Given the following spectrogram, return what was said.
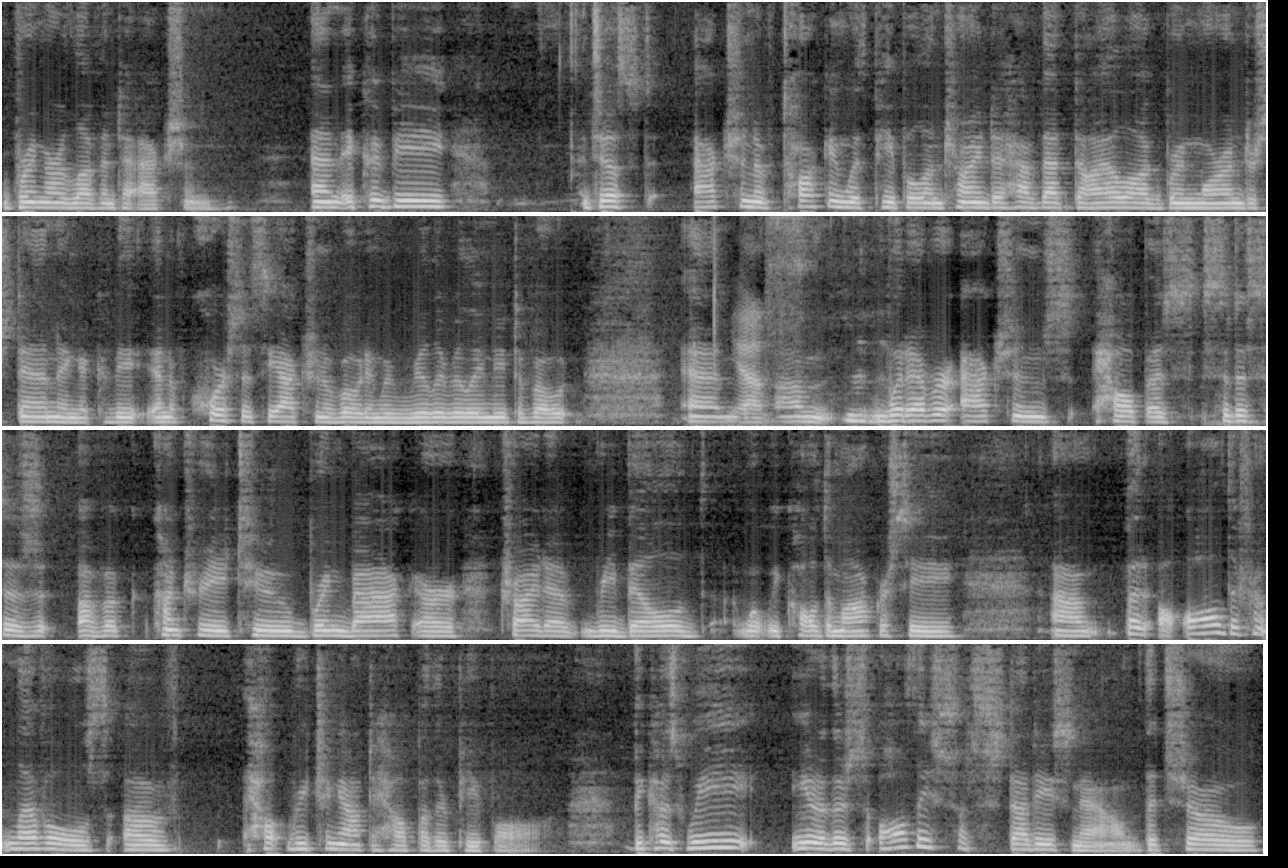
bring our love into action. And it could be just action of talking with people and trying to have that dialogue bring more understanding. It could be, and of course, it's the action of voting. We really, really need to vote. And yes. um, whatever actions help as citizens of a country to bring back or try to rebuild what we call democracy, um, but all different levels of help, reaching out to help other people. Because we, you know, there's all these studies now that show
